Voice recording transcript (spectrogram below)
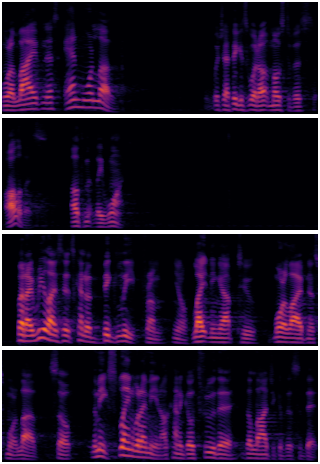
more aliveness, and more love, which I think is what most of us, all of us, ultimately want. But I realize that it's kind of a big leap from you know, lightening up to more aliveness, more love. So let me explain what I mean. I'll kind of go through the, the logic of this a bit.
